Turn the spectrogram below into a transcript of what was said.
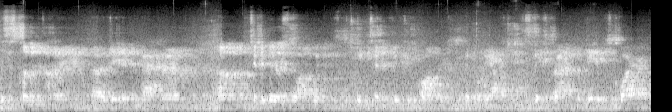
This is Clementine uh, data in the background. Um, typically, our swath width is between 10 and 15 kilometers, depending on the altitude of the spacecraft and data is acquired.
